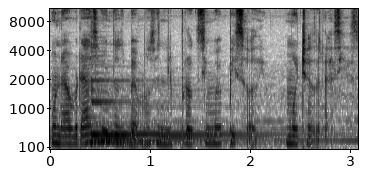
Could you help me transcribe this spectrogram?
Un abrazo y nos vemos en el próximo episodio. Muchas gracias.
